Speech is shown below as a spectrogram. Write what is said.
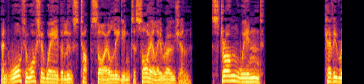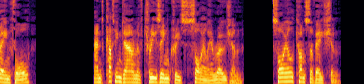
and water wash away the loose topsoil leading to soil erosion. Strong wind, heavy rainfall, and cutting down of trees increase soil erosion. Soil conservation.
